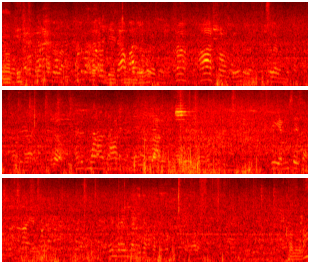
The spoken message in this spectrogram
നോക്കി. കൊള്ളാം.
